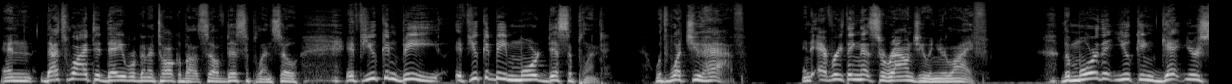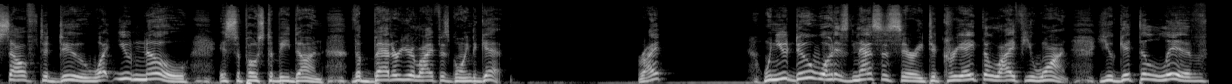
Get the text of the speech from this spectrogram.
And that's why today we're going to talk about self discipline. So if you can be, if you could be more disciplined with what you have and everything that surrounds you in your life, the more that you can get yourself to do what you know is supposed to be done, the better your life is going to get. Right? When you do what is necessary to create the life you want, you get to live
